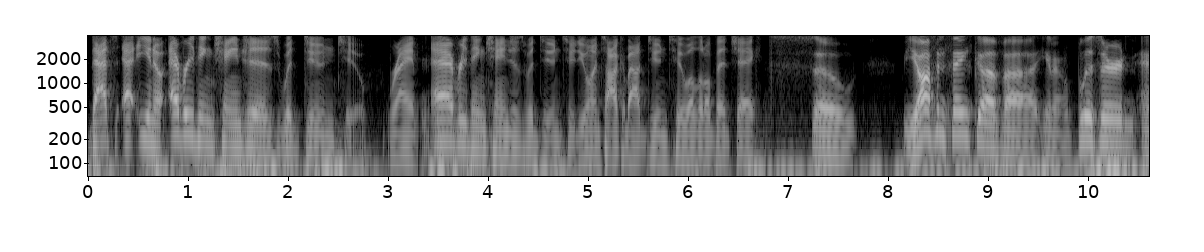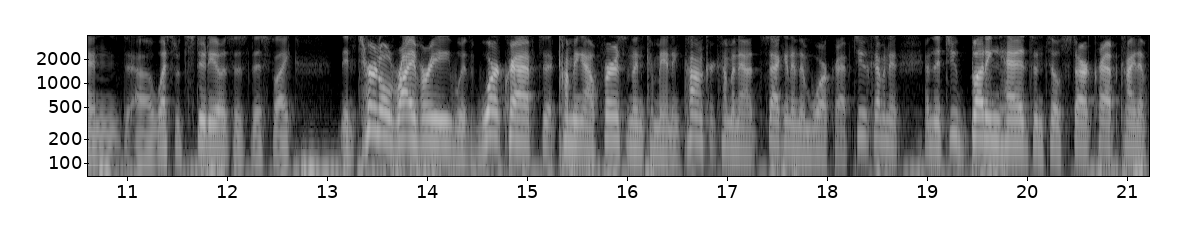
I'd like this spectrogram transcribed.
that's uh, you know everything changes with Dune 2, right? Everything changes with Dune 2. Do you want to talk about Dune 2 a little bit, Jake? So you often think of uh, you know Blizzard and uh, Westwood Studios as this like internal rivalry with Warcraft coming out first, and then Command and Conquer coming out second, and then Warcraft Two coming in, and the two butting heads until StarCraft kind of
